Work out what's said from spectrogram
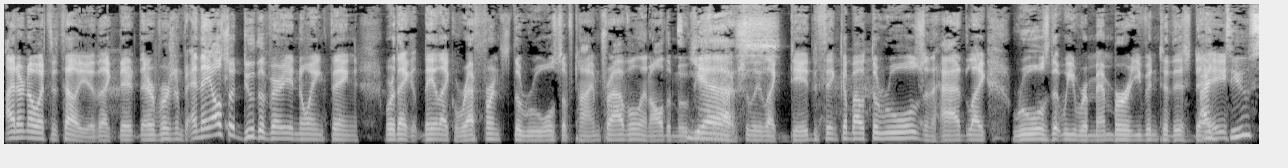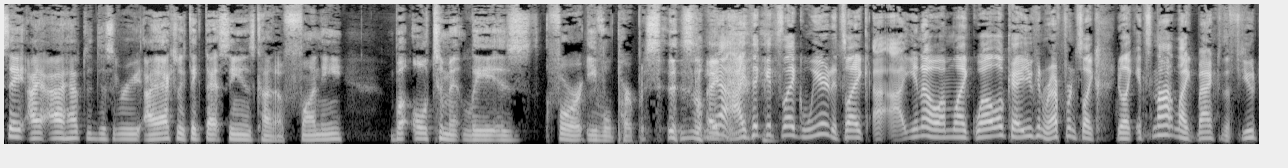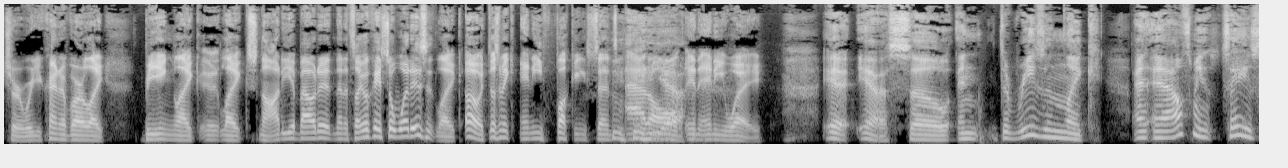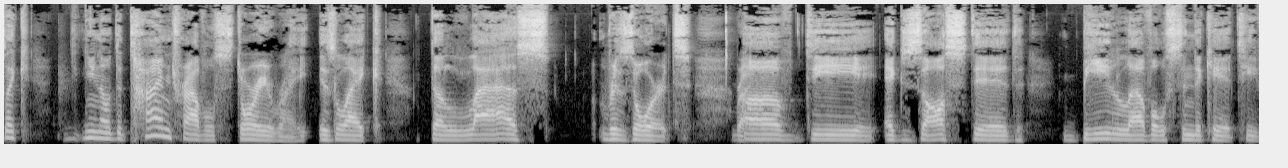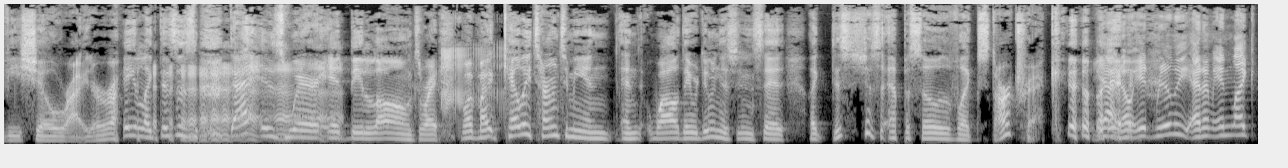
I don't know what to tell you. Like their their version, and they also do the very annoying thing where they they like reference the rules of time travel, and all the movies that actually like did think about the rules and had like rules that we remember even to this day. I do say I, I have to disagree. I actually think that scene is kind of funny, but ultimately is for evil purposes. like, yeah, I think it's like weird. It's like uh, you know, I'm like, well, okay, you can reference like you're like it's not like Back to the Future where you kind of are like being like uh, like snotty about it, and then it's like, okay, so what is it like? Oh, it doesn't make any fucking sense at all Yeah. in any way. Yeah, yeah. So, and the reason, like, and, and I ultimately say is like, you know, the time travel story, right, is like the last resort Right. of the exhausted B level syndicated TV show writer, right? Like this is, that is where it belongs, right? But my, Kelly turned to me and, and while they were doing this and said, like, this is just an episode of like Star Trek. yeah, no, it really, and I mean, like,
